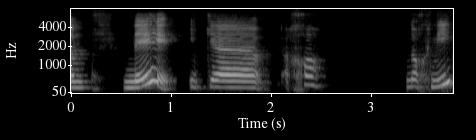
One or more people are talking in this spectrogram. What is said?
um, nee, ik... Uh, goh, nog niet.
